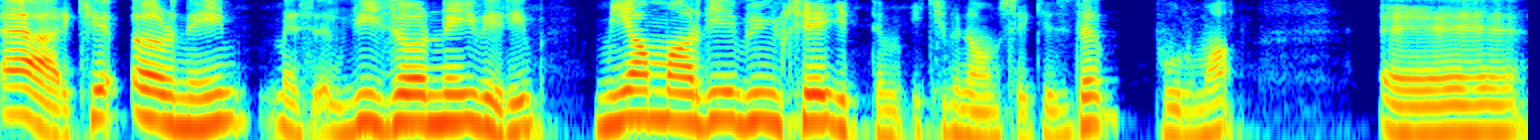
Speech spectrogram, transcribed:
Eğer ki örneğin mesela vize örneği vereyim. Myanmar diye bir ülkeye gittim 2018'de Burma. Ee,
